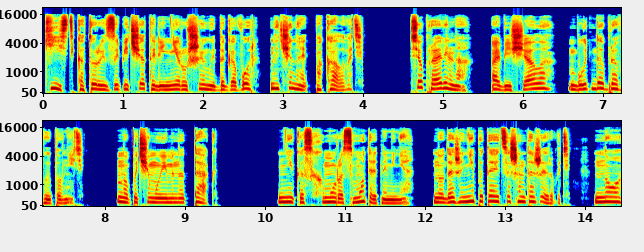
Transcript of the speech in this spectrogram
Кисть, которой запечатали нерушимый договор, начинает покалывать. Все правильно. Обещала, будь добра выполнить. Но почему именно так? Никас хмуро смотрит на меня, но даже не пытается шантажировать. Но...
